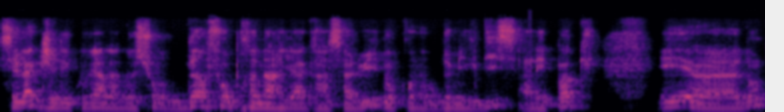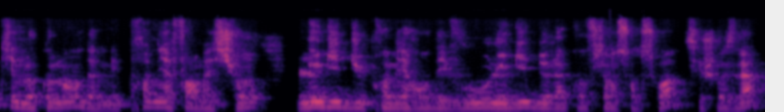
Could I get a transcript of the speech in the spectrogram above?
C'est là que j'ai découvert la notion d'infoprenariat grâce à lui. Donc on est en 2010 à l'époque. Et euh, donc il me commande mes premières formations le guide du premier rendez-vous le guide de la confiance en soi ces choses là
